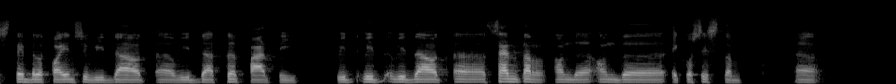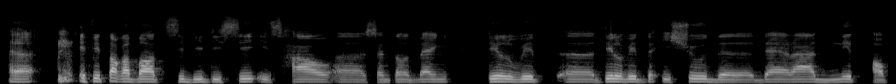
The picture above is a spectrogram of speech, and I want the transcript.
stable coins without uh, without third party with with without uh, center on the on the ecosystem. Uh, uh, if we talk about CBDC, is how uh, central bank deal with uh, deal with the issue the there are need of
